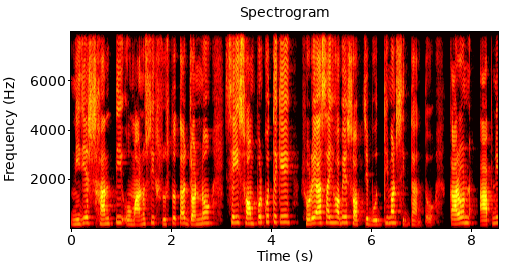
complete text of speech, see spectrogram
নিজের শান্তি ও মানসিক সুস্থতার জন্য সেই সম্পর্ক থেকে সরে আসাই হবে সবচেয়ে বুদ্ধিমান সিদ্ধান্ত। কারণ আপনি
